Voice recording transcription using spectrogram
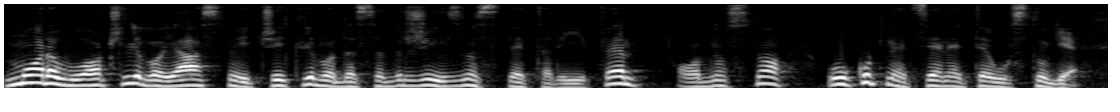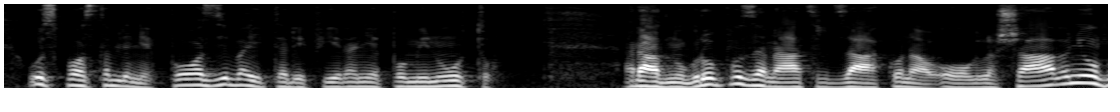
mora uočljivo, jasno i čitljivo da sadrži iznos te tarife, odnosno ukupne cene te usluge, uspostavljanje poziva i tarifiranje po minutu. Radnu grupu za nacrt zakona o oglašavanju,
